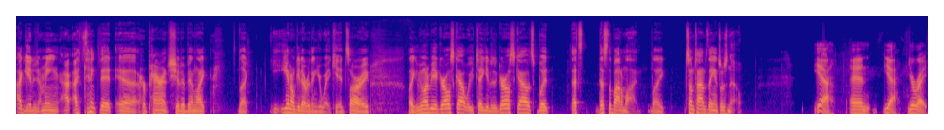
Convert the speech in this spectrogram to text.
I get it. I mean, I, I think that uh, her parents should have been like, look, you don't get everything your way, kid. Sorry. Like, if you want to be a Girl Scout, you take you to the Girl Scouts, but that's that's the bottom line. Like, sometimes the answer is no. Yeah. And yeah, you're right.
